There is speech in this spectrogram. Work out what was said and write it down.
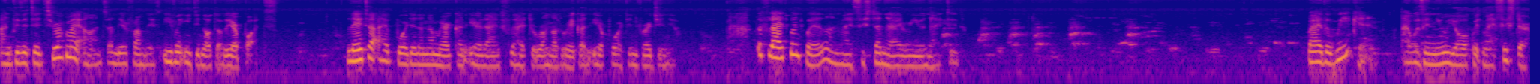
and visited three of my aunts and their families, even eating out of their pots. Later, I boarded an American Airlines flight to Ronald Reagan Airport in Virginia. The flight went well, and my sister and I reunited. By the weekend, I was in New York with my sister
